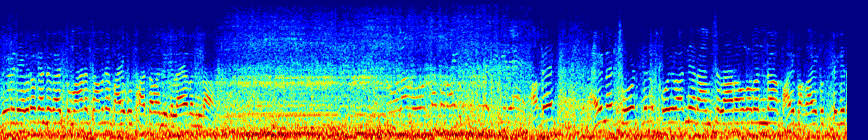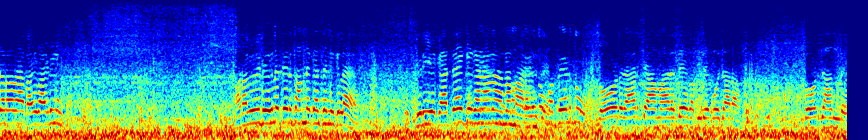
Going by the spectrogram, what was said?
अभी भी देख रहे हो कैसे भाई तुम्हारे सामने बाइक उठाता हुआ निकला है बंदा। तो अबे भाई मैं छोड़ मतलब कोई बात नहीं आराम चला रहा होगा बंदा। भाई भगाई कुत्ते की तरह रहा है भाई गाड़ी। और अभी भी देख ले तेरे सामने कैसे निकला है। फिर ये कहते हैं कि क्या नाम है हमें पपेड़ दूँ छोड़ यार क्या मारे देख अभी देखो जा रहा। छोड़ जान दे।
